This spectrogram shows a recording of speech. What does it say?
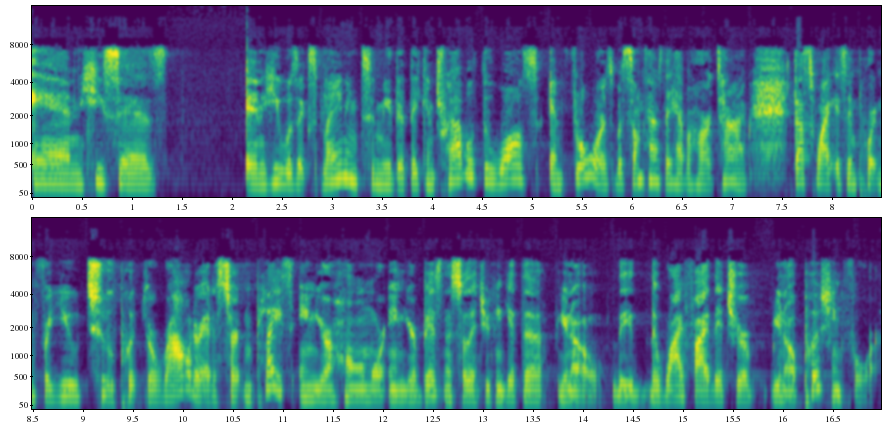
And he says, and he was explaining to me that they can travel through walls and floors, but sometimes they have a hard time. That's why it's important for you to put your router at a certain place in your home or in your business so that you can get the, you know, the, the Wi-Fi that you're, you know, pushing for.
